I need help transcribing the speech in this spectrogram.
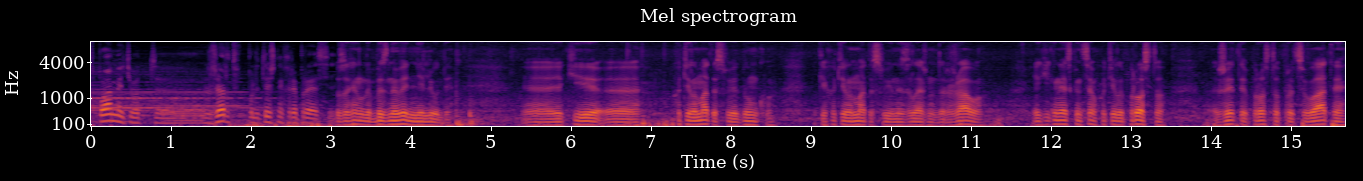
в пам'ять е, жертв політичних репресій. Загинули безневинні люди, які е, хотіли мати свою думку, які хотіли мати свою незалежну державу, які кінець кінцем хотіли просто жити, просто працювати,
